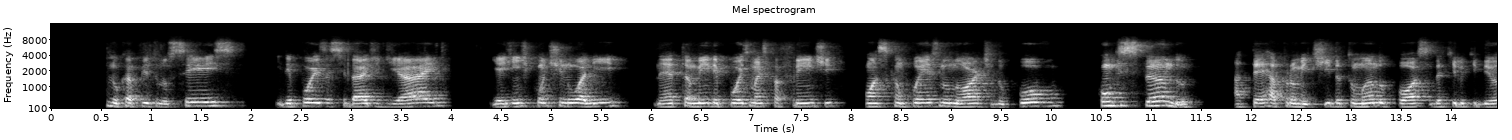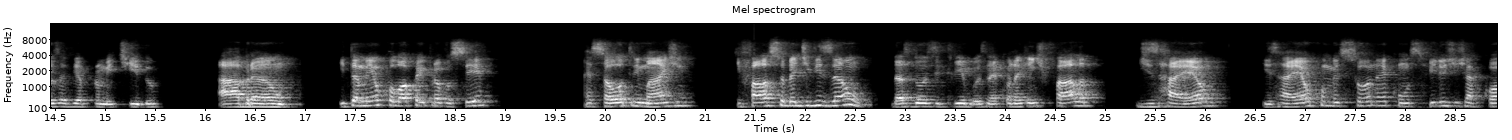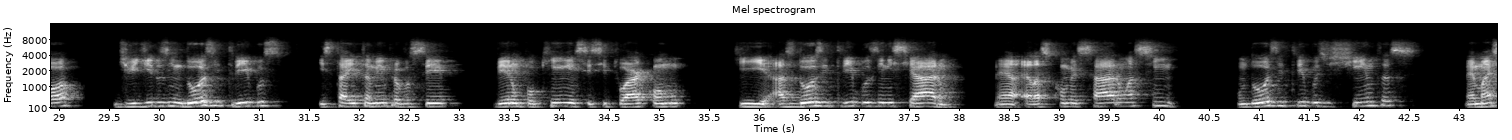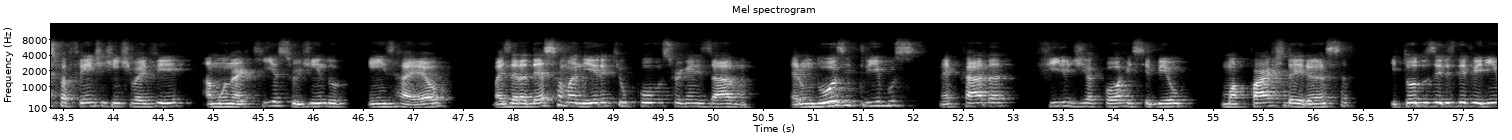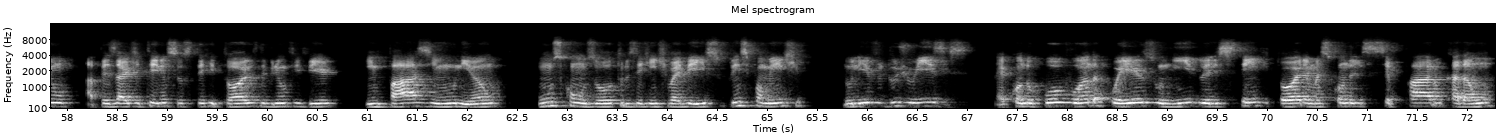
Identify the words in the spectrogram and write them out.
no capítulo 6, e depois a cidade de Ai, e a gente continua ali, né, também depois, mais para frente, com as campanhas no norte do povo, conquistando a terra prometida, tomando posse daquilo que Deus havia prometido a Abraão. E também eu coloco aí para você essa outra imagem que fala sobre a divisão das doze tribos, né? Quando a gente fala de Israel, Israel começou, né, com os filhos de Jacó divididos em doze tribos. Está aí também para você ver um pouquinho e se situar como que as doze tribos iniciaram, né? Elas começaram assim, com doze tribos distintas. Né? Mais para frente a gente vai ver a monarquia surgindo em Israel, mas era dessa maneira que o povo se organizava eram 12 tribos, né? Cada filho de Jacó recebeu uma parte da herança e todos eles deveriam, apesar de terem os seus territórios, deveriam viver em paz, em união uns com os outros. E a gente vai ver isso principalmente no livro dos Juízes. Né? Quando o povo anda coeso, unido, eles têm vitória, mas quando eles se separam, cada um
